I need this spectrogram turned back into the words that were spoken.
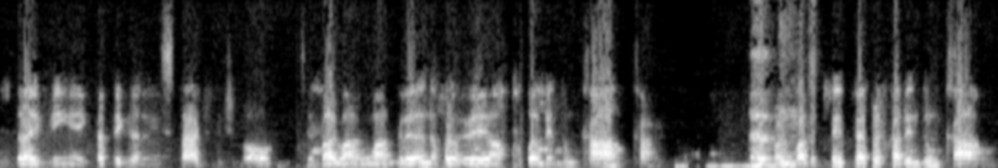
dos drive-in aí que tá pegando em estádio de futebol. Você paga uma, uma grana pra ver uma banda dentro de um carro, cara. Paga 400 reais pra ficar dentro de um carro.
